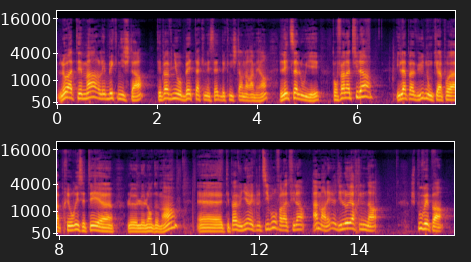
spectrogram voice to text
Loate mar les beknishta, t'es pas venu au Bet Knesset, beknishta en araméen, les pour faire la tfila il l'a pas vu, donc a, priori c'était euh, le, le lendemain. Euh, T'es pas venu avec le tzibour faire la tfila Ah, Marley, il a dit lo yachilna. Je pouvais pas.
